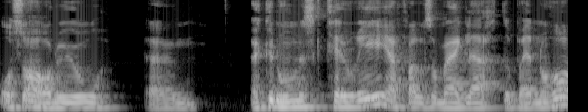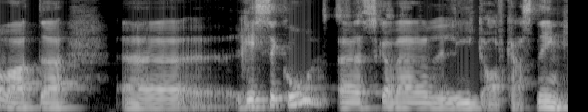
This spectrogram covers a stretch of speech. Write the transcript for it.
Og så har du jo um, økonomisk teori, iallfall som jeg lærte på NHH, var at uh, risiko uh, skal være lik avkastning.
